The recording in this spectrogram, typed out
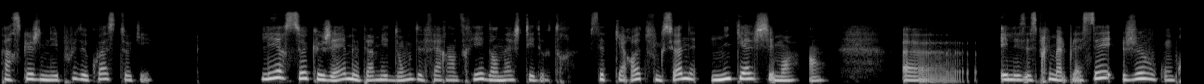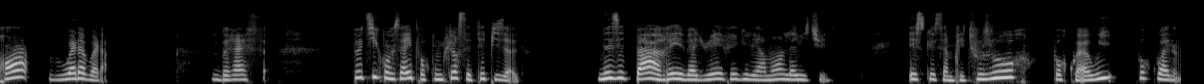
parce que je n'ai plus de quoi stocker. Lire ce que j'ai me permet donc de faire un tri et d'en acheter d'autres. Cette carotte fonctionne nickel chez moi. Hein. Euh, et les esprits mal placés, je vous comprends, voilà voilà. Bref, petit conseil pour conclure cet épisode. N'hésite pas à réévaluer régulièrement l'habitude. Est-ce que ça me plaît toujours? Pourquoi oui? Pourquoi non?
